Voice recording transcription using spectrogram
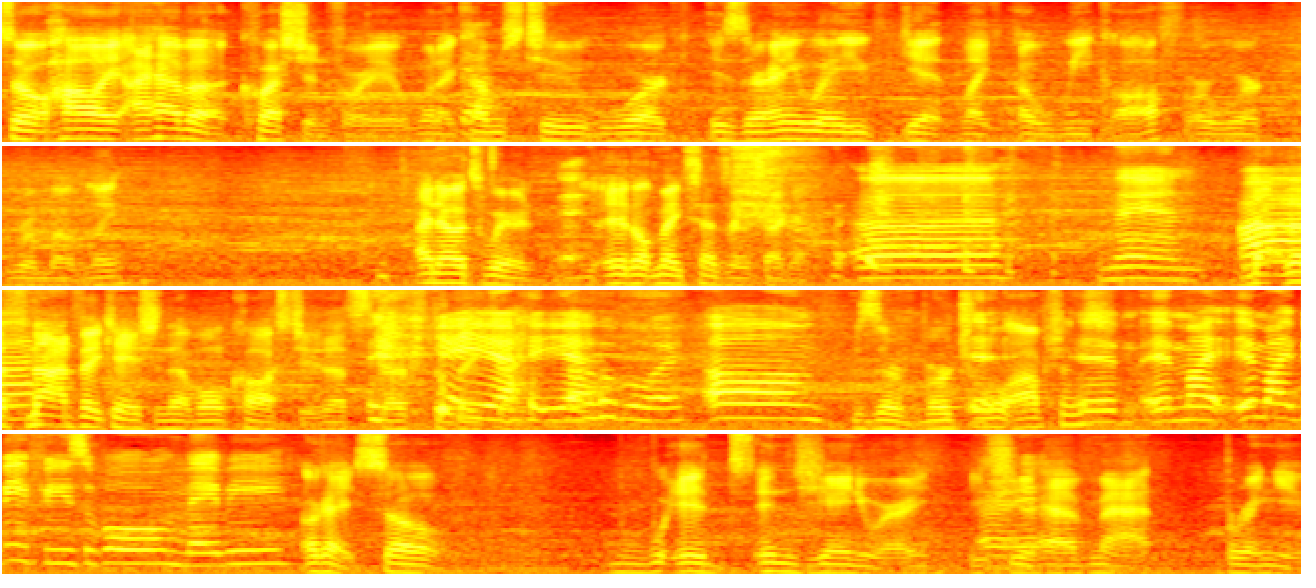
so Holly, I have a question for you. When it Yeah. comes to work, is there any way you could get like a week off or work remotely? I know it's weird. It'll make sense in a second. Uh, man. Not- that's uh, not vacation. That won't cost you. That's that's the big yeah, thing. yeah. yeah. Oh boy. Um, Is there virtual it, options? It, it might, it might be feasible, maybe. okay, so it's in January. You should Alright. have Matt bring you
